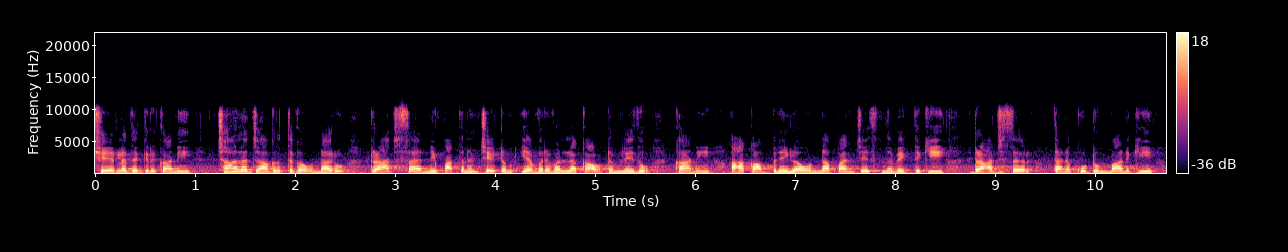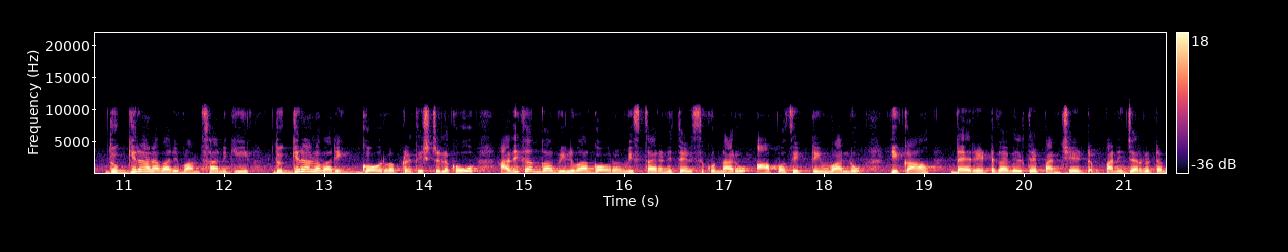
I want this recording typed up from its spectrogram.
షేర్ల దగ్గర కానీ చాలా జాగ్రత్తగా ఉన్నారు. రాజ్ సార్ని పతనం చేయటం ఎవరి వల్ల కావటం లేదు. కానీ ఆ కంపెనీలో ఉన్న పనిచేస్తున్న వ్యక్తికి రాజ్ సార్ తన కుటుంబానికి దుగ్గిరాల వారి వంశానికి దుగ్గిరాల వారి గౌరవ ప్రతిష్టలకు అధికంగా విలువ గౌరవం ఇస్తారని తెలుసుకున్నారు ఆపోజిట్ టీం వాళ్ళు. ఇక డైరెక్ట్గా వెళ్తే పని చేయటం పని జరగటం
